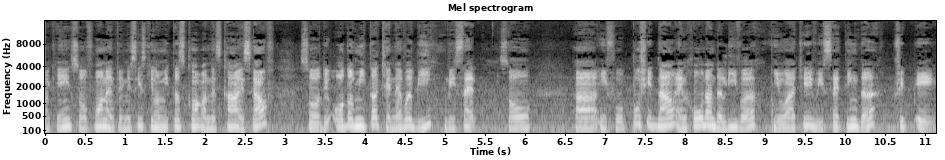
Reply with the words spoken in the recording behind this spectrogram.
Okay so 426 kilometers clock on this car itself. So the odometer can never be reset. So uh, if you push it down and hold on the lever you are actually resetting the trip A.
